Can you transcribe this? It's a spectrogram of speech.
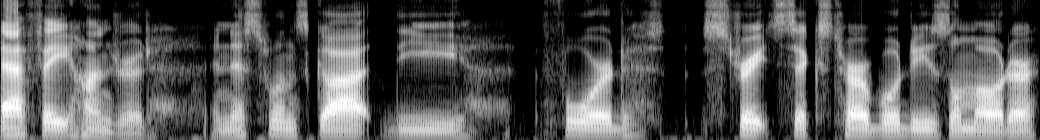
F800, and this one's got the Ford straight six turbo diesel motor,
